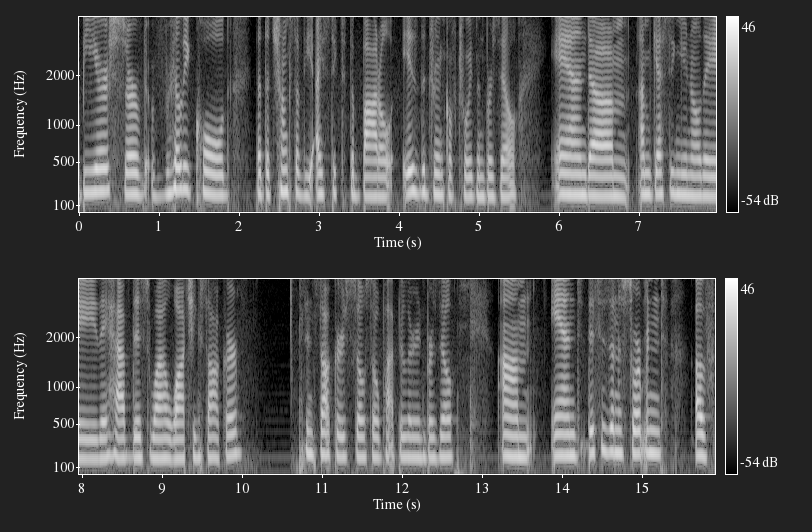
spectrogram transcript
Beer served really cold, that the chunks of the ice stick to the bottle is the drink of choice in Brazil. And um, I'm guessing, you know, they, they have this while watching soccer, since soccer is so, so popular in Brazil. Um, and this is an assortment of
